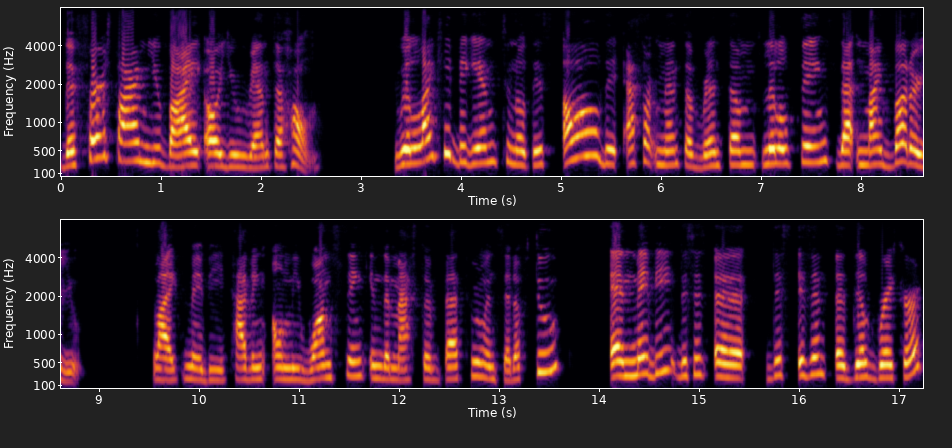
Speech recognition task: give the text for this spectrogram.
the first time you buy or you rent a home, will likely begin to notice all the assortment of random little things that might bother you like maybe having only one sink in the master bathroom instead of two. And maybe this is a this isn't a deal breaker,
